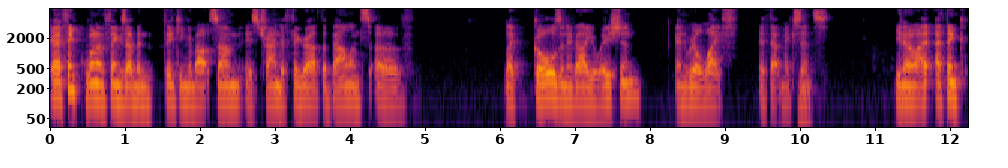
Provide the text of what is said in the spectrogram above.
Yeah, I think one of the things I've been thinking about some is trying to figure out the balance of like goals and evaluation and real life, if that makes mm. sense. You know, I, I think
